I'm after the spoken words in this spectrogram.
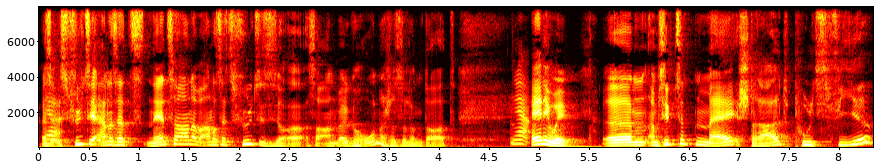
Also Ja. es fühlt sich einerseits nicht so an, aber andererseits fühlt es sich so, so an, weil Corona schon so lange dauert. ja. Anyway, ähm, am 17. Mai strahlt Puls 4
